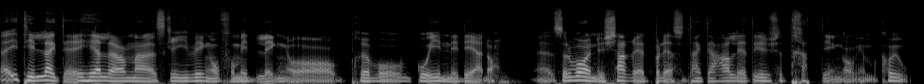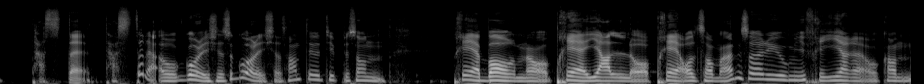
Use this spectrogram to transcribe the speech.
Eh, I tillegg til hele denne skriving og formidling, og prøve å gå inn i det, da. Eh, så det var en nysgjerrighet på det. Så tenkte jeg herlighet, jeg er jo ikke 30 engang. Jeg kan jo teste, teste det. Og går det ikke, så går det ikke. sant? Det er jo typisk sånn pre-barn og pre-gjeld og pre alt sammen, så er det jo mye friere og kan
